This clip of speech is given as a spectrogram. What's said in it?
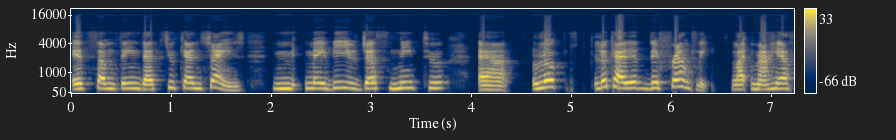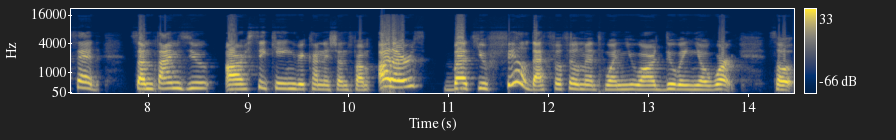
it's something that you can change. M- maybe you just need to uh, look look at it differently. Like Maria said, sometimes you are seeking recognition from others, but you feel that fulfillment when you are doing your work. So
